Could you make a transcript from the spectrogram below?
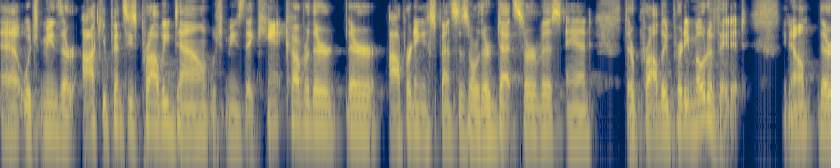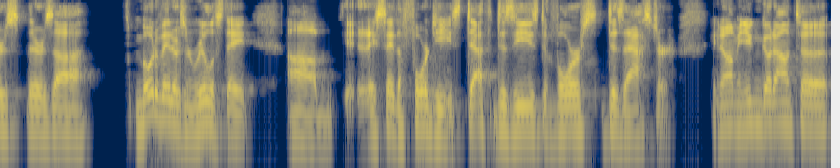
uh, which means their occupancy is probably down, which means they can't cover their their operating expenses or their debt service, and they're probably pretty motivated. You know, there's there's uh motivators in real estate, um, they say the four D's: death, disease, divorce, disaster. You know, I mean, you can go down to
